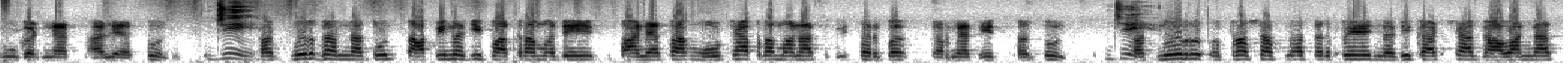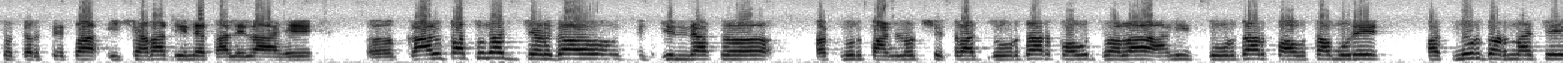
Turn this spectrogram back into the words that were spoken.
उघडण्यात आले असून हतनूर धरणातून तापी नदी पात्रामध्ये पाण्याचा मोठ्या प्रमाणात विसर्ग करण्यात येत असून. हतनूर प्रशासनातर्फे नदीकाठच्या गावांना सतर्कतेचा इशारा देण्यात आलेला आहे. कालपासूनच जळगाव जिल्ह्यासह हतनूर पाणलोट क्षेत्रात जोरदार पाऊस झाला आणि जोरदार पावसामुळे हतनूर धरणाचे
